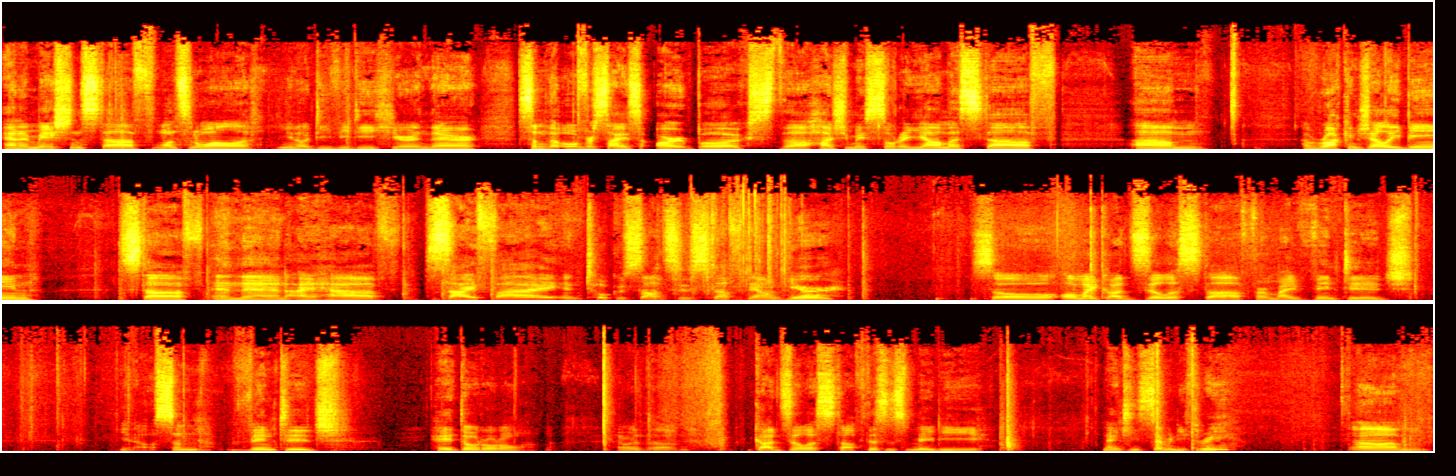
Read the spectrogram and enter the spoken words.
animation stuff. Once in a while, a, you know, DVD here and there. Some of the oversized art books, the Hajime Sorayama stuff, um, a Rockin' Jelly Bean stuff, and then I have sci-fi and tokusatsu stuff down here. So all my Godzilla stuff or my vintage, you know, some vintage Hey Dororo or the Godzilla stuff. This is maybe 1973. Um,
